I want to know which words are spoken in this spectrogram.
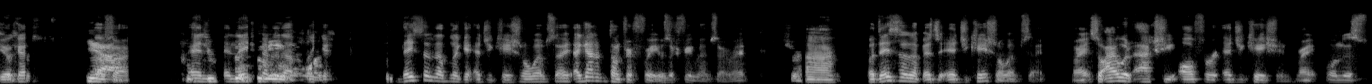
You okay? Yeah. Oh, sorry. And and they set it up like a, they set it up like an educational website. I got it done for free. It was a free website, right? Sure. Uh, but they set it up as an educational website, right? So I would actually offer education, right, on this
